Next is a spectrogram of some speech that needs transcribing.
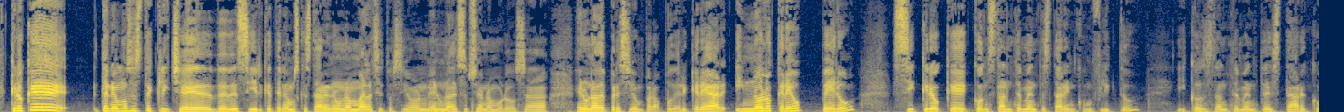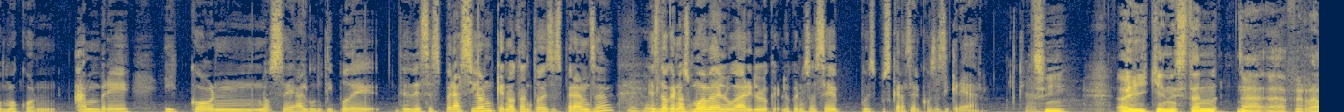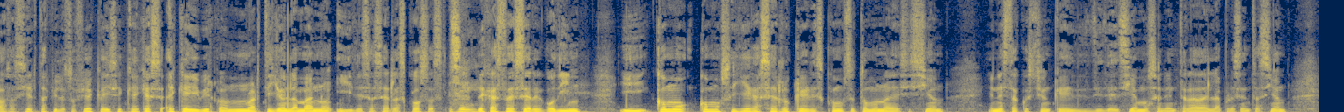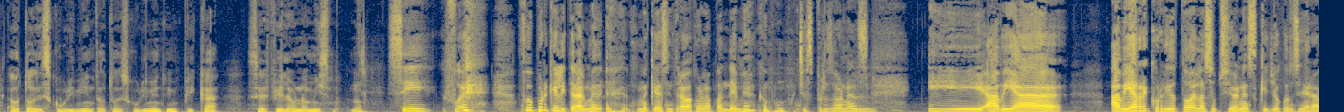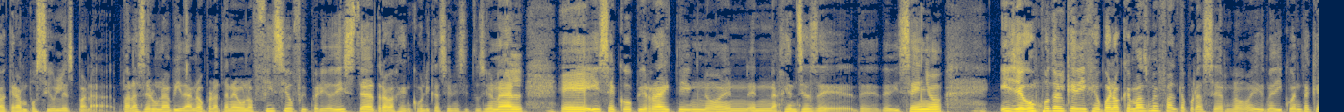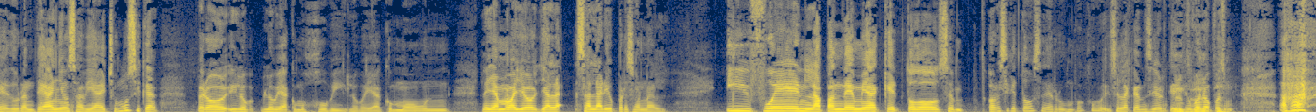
creo que tenemos este cliché de decir que tenemos que estar en una mala situación, en una decepción amorosa, en una depresión para poder crear, y no lo creo, pero sí creo que constantemente estar en conflicto y constantemente estar como con hambre y con, no sé, algún tipo de, desesperación, que no tanto desesperanza, es lo que nos mueve del lugar y lo que, lo que nos hace pues buscar hacer cosas y crear. Sí. hay quienes están aferrados a cierta filosofía que dice que hay, que hay que vivir con un martillo en la mano y deshacer las cosas. Dejaste de ser Godín. ¿Y cómo, cómo se llega a ser lo que eres? ¿Cómo se toma una decisión en esta cuestión que decíamos en la entrada de la presentación? Autodescubrimiento. Autodescubrimiento implica ser fiel a uno mismo, ¿no? Sí, fue, fue porque literal me, quedé sin trabajo en la pandemia, como muchas personas, y había había recorrido todas las opciones que yo consideraba que eran posibles para, para hacer una vida, ¿no? Para tener un oficio, fui periodista, trabajé en comunicación institucional, eh, hice copywriting, ¿no? En, en agencias de, de, diseño. Y llegó un punto en el que dije, bueno, ¿qué más me falta por hacer, no? Y me di cuenta que durante años había hecho música, pero y lo, lo veía como hobby, lo veía como un, le llamaba yo ya salario personal. Y fue en la pandemia que todo se, ahora sí que todo se derrumbó, como dice la canción, que dije, bueno, pues, ajá.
